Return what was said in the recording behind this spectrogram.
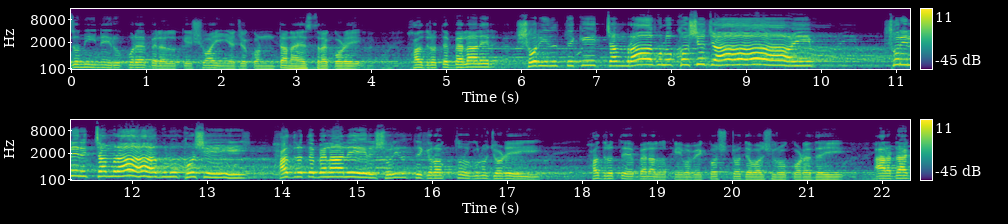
জমিনের উপরে বেলালকে শোয়াইয়া যখন টানা হেসরা করে হজরতে বেলালের শরীর থেকে চামড়াগুলো খসে যায়। শরীরের চামড়াগুলো খসে হজরতে বেলালের শরীর থেকে রক্তগুলো জড়ে হজরতে বেলালকে এভাবে কষ্ট দেওয়া শুরু করে দেয়। আর ডাক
